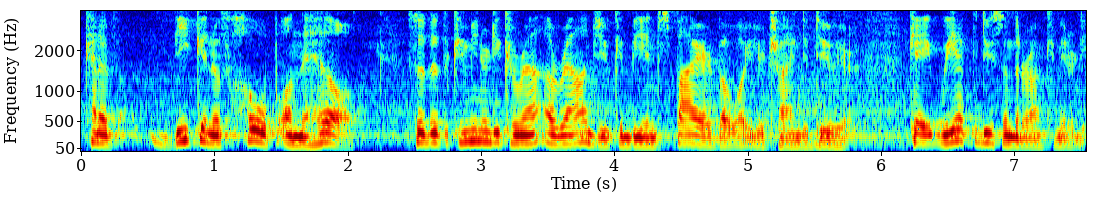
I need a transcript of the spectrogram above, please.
kind of beacon of hope on the hill so that the community around you can be inspired by what you're trying to do here. Okay, we have to do something around community.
